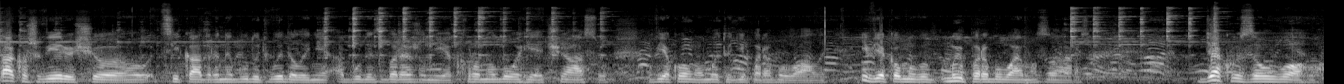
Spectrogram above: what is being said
Також вірю, що ці кадри не будуть видалені, а будуть збережені як хронологія часу, в якому ми тоді перебували, і в якому ми перебуваємо зараз. Дякую за увагу.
